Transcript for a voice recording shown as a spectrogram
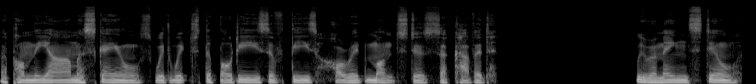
upon the armour scales with which the bodies of these horrid monsters are covered? We remain still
